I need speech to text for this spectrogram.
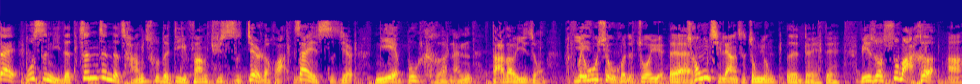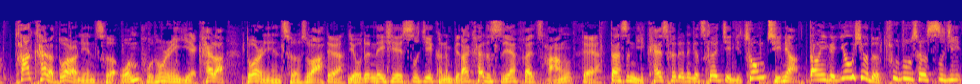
在不是你的真正的长处的地方去使劲儿的话，再使劲儿，你也不可能达到一种优秀或者卓越，呃充其量是中庸呃，对对，比如说舒马赫啊。他开了多少年车？我们普通人也开了多少年车，是吧？对啊有的那些司机可能比他开的时间还长。对啊但是你开车的那个车技，你充其量当一个优秀的出租车司机，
